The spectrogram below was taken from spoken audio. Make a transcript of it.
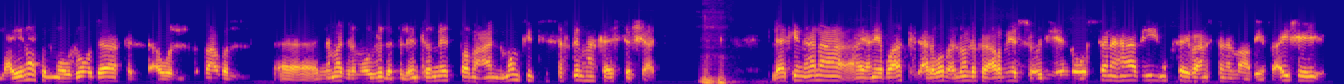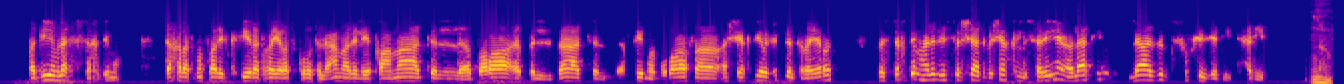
العينات الموجودة في أو بعض آه، النماذج الموجودة في الإنترنت طبعا ممكن تستخدمها كاسترشاد. لكن أنا يعني أبغى أكد على وضع المملكة العربية السعودية إنه السنة هذه مختلفة عن السنة الماضية فأي شيء قديم لا تستخدمه. دخلت مصاريف كثيرة تغيرت كرة العمل الإقامات الضرائب البات القيمة المضافة أشياء كثيرة جدا تغيرت. بستخدمها للاسترشاد بشكل سريع ولكن لازم تشوف شيء جديد حديث. نعم.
